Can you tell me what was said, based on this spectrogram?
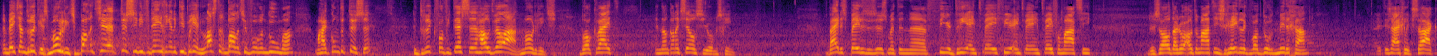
een beetje aan druk is. Modric, balletje tussen die verdediging en de keeper in. Lastig balletje voor een doelman, maar hij komt ertussen. De druk van Vitesse houdt wel aan. Modric, bal kwijt en dan kan Excelsior misschien. Beide spelen ze dus met een eh 4-3-1-2, 4-1-2-1-2 formatie. Er zal daardoor automatisch redelijk wat door het midden gaan. Het is eigenlijk zaak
